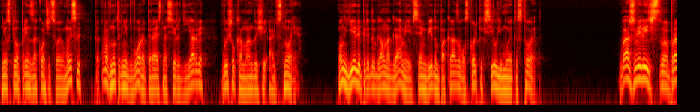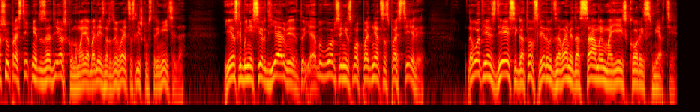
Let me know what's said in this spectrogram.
Не успел принц закончить свою мысль, как во внутренний двор, опираясь на Сира Дьярви, вышел командующий Альф Снори. Он еле передвигал ногами и всем видом показывал, скольких сил ему это стоит. «Ваше Величество, прошу простить мне эту задержку, но моя болезнь развивается слишком стремительно. Если бы не Сир Дьярви, то я бы вовсе не смог подняться с постели. «Ну вот я здесь и готов следовать за вами до самой моей скорой смерти»,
